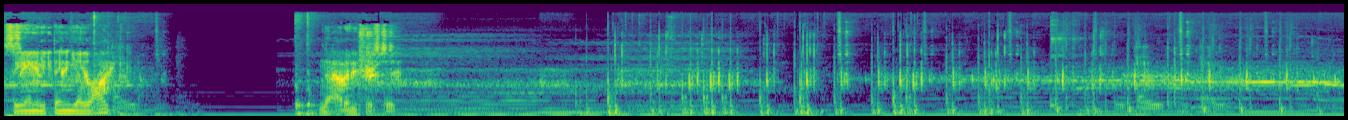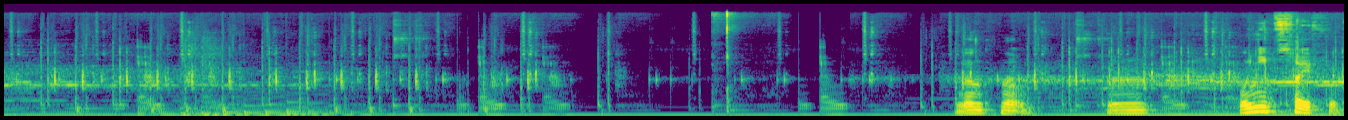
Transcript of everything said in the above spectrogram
See anything you like? Not interested. Don't know. Mm. We need soy food.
